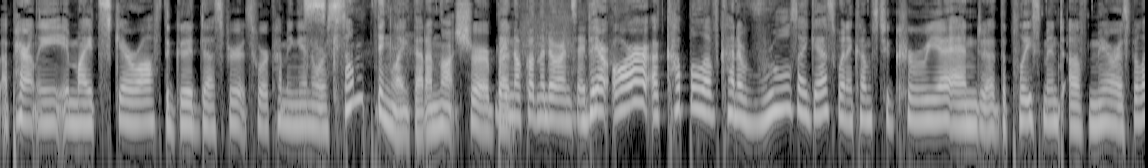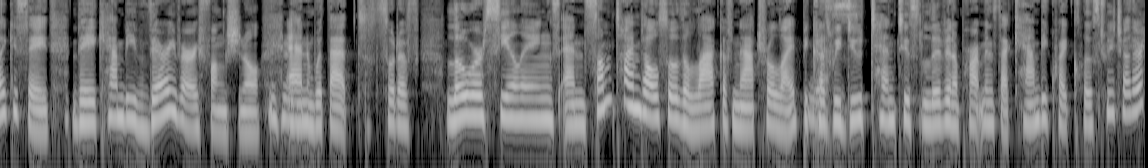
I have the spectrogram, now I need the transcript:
apparently it might scare off the good uh, spirits who are coming in or something like that. I'm not sure. They knock on the door and say, there are a couple of kind of rules, I guess, when it comes to Korea and uh, the placement of mirrors. But like you say, they can be very, very functional. Mm-hmm. And with that sort of lower ceilings and sometimes also the lack of natural light, because we do tend to live in apartments that can be quite close to each other,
